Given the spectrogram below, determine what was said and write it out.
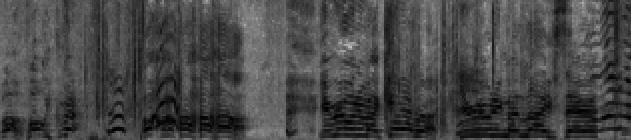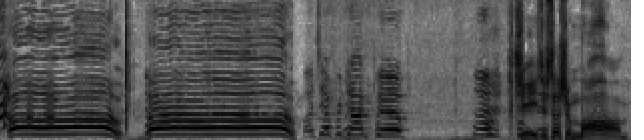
Whoa, holy crap! You're ruining my camera! You're ruining my life, Sarah! Oh! oh! Watch out for dog poop. Jeez, you're such a mom.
